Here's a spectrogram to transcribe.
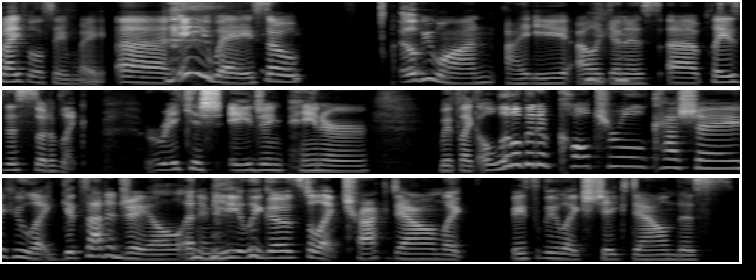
but I feel the same way. Uh, anyway, so Obi Wan, i.e., Alec Guinness, uh, plays this sort of like rakish aging painter with like a little bit of cultural cachet who like gets out of jail and immediately goes to like track down like basically like shake down this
